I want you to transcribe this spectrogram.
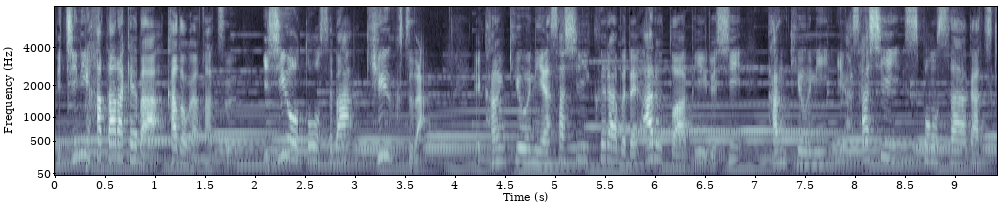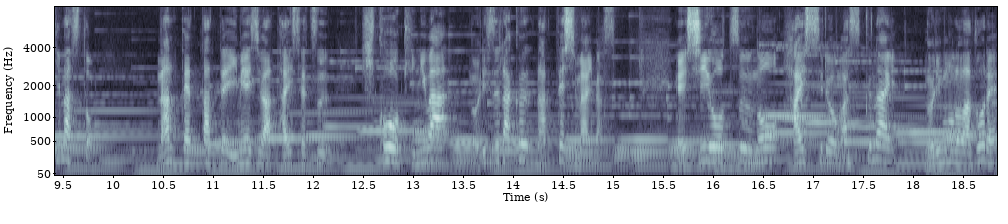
一に働けば角が立つ。意地を通せば窮屈だ。環境に優しいクラブであるとアピールし環境に優しいスポンサーがつきますと。なんてったってイメージは大切。飛行機には乗りづらくなってしまいます。CO2 の排出量が少ない。乗り物はどれ？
